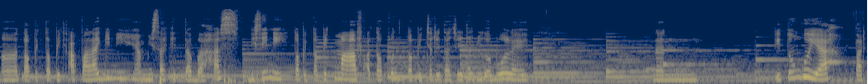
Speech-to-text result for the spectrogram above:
topik-topik uh, apa lagi nih yang bisa kita bahas di sini. Topik-topik maaf ataupun topik cerita-cerita juga boleh. Dan ditunggu ya part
